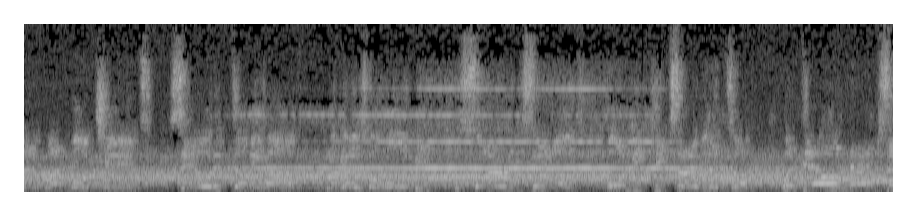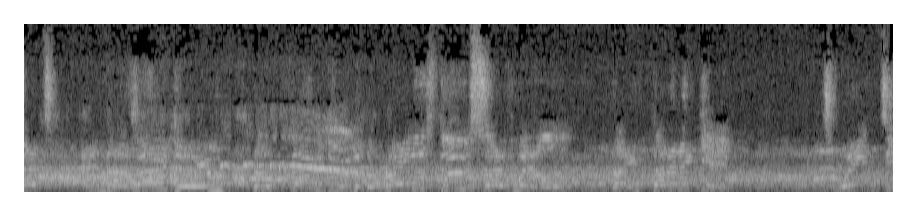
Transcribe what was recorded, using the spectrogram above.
have one more chance. Soward at dummy half. He goes to Hornby. The siren sounds. Hornby kicks over the top. Waddell nabs it. And the hoodoo, the voodoo that the Raiders do so well, they've done it again. 22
